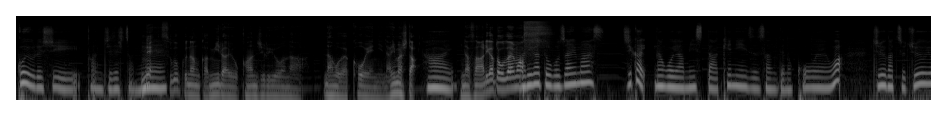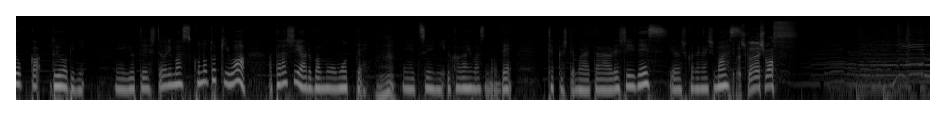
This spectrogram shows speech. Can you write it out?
ごい嬉しい感じでしたね。ねすごくなんか未来を感じるような名古屋公演になりました。はい。皆さんありがとうございまあすりがとうございます次回名古屋ミスターケニーズさんでの公演は10月14日土曜日に、えー予定しております。この時は新しいアルバムを持ってうん。えーついに伺いますのでチェックしてもらえたら嬉しいです。よろしくお願いします。よろしくお願いします。誰にも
